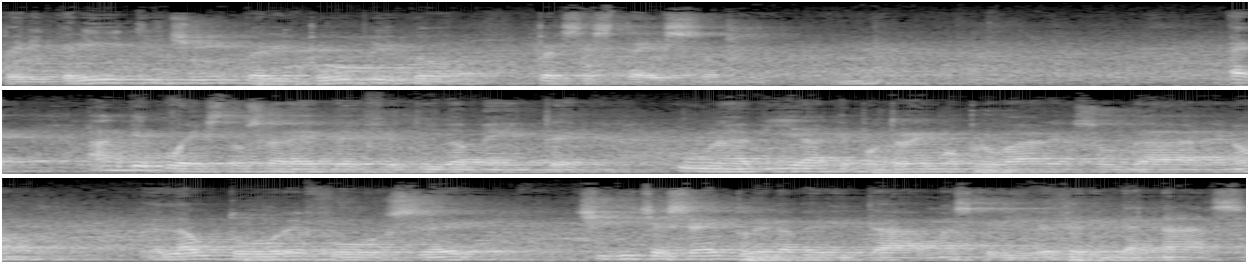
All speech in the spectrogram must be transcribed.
Per i critici, per il pubblico, per se stesso. Eh, anche questo sarebbe effettivamente una via che potremmo provare a soldare, no? L'autore forse ci dice sempre la verità, ma scrive per ingannarsi.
